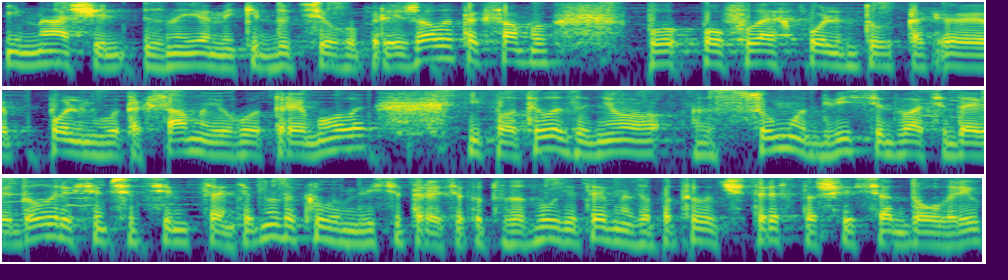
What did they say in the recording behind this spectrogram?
І наші знайомі, які до цього приїжджали так само по, по флег-полінгу, так, е, полінгу так само його отримували і платили за нього суму 229 доларів 77 центів. Ну, за кругом 230. Тобто за двох дітей ми заплатили 460 доларів.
